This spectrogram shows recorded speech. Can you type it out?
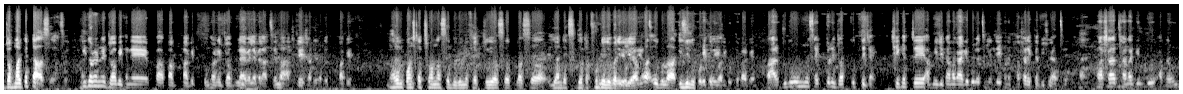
জব মার্কেটটা আছে। আছে। কি ধরনের জব এখানে পাবে? কোন ধরনের জবগুলো অ্যাভেলেবেল আছে বা আসলে সাথে সাথে পাবে? ধরেন কনস্ট্রাকশন আছে বিভিন্ন ফ্যাক্টরি আছে প্লাস ইয়ান্ডেক্স যেটা ফুড ডেলিভারি বলি আমরা এগুলা ইজিলি করতে করতে পারবে। আর যদি অন্য সেক্টরে জব করতে যায় সেক্ষেত্রে আপনি যেটা আমাকে আগে বলেছিলেন যে এখানে ভাষার একটা বিষয় আছে। হ্যাঁ। ভাষা ছাড়া কিন্তু আপনার অন্য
